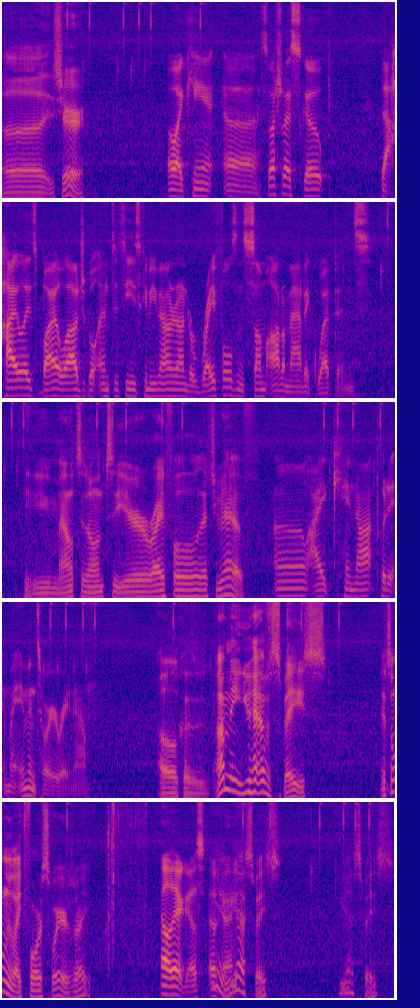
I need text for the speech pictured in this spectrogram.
Uh, sure. Oh, I can't. Uh, specialized scope that highlights biological entities can be mounted onto rifles and some automatic weapons. Can you mount it onto your rifle that you have? Um, I cannot put it in my inventory right now. Oh, because I mean, you have space. It's only like four squares, right? Oh, there it goes. Okay. Yeah, you got space. You got space.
